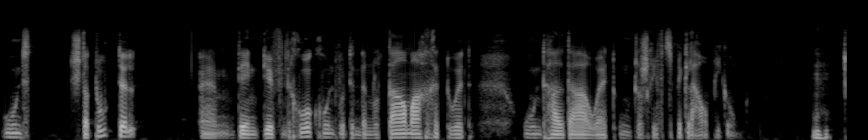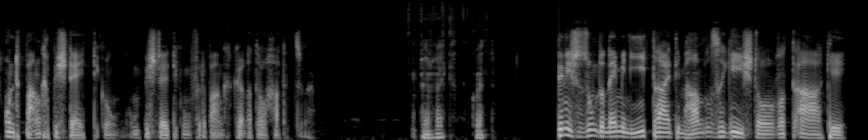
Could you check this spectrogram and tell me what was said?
Und die Statuten, ähm, den die öffentliche Urkunde, die dann der Notar machen tut. Und halt auch die Unterschriftsbeglaubigung. Mhm. Und Bankbestätigung. Und Bestätigung für die Bank gehört natürlich auch dazu. Perfekt, gut. Dann ist das Unternehmen eingetragen im Handelsregister oder die AG.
